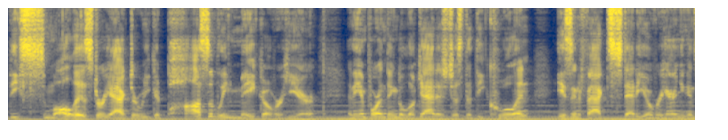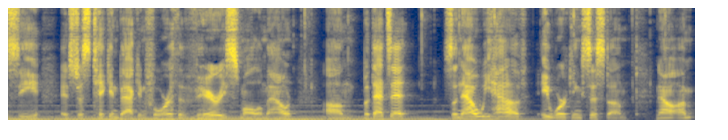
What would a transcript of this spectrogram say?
the smallest reactor we could possibly make over here. And the important thing to look at is just that the coolant is in fact steady over here. And you can see it's just ticking back and forth, a very small amount. Um, but that's it. So now we have a working system. Now I'm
